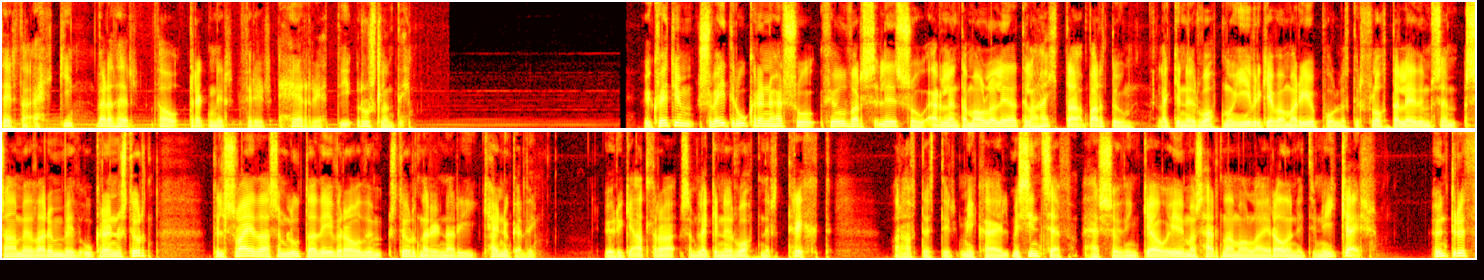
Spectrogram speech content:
þeir það ekki, verða þeir þá dregnir fyrir herrétt í Rúslandi. Við hvetjum sveitir Úkrænuhers og þjóðvarsliðs og erlenda málaliða til að hætta bardugum, leggja neður vopn og yfirgefa Mariupol eftir flóttaleiðum sem samið var um við Úkrænustjórn til svæða sem lútað yfir áðum stjórnarinnar í kænugarði. Öryggi allra sem leggja neður vopnir tryggt var haft eftir Mikael Misintsev, hersauðingja og yfirmanns hernaðmála í ráðunitinu í kær. Hundruð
